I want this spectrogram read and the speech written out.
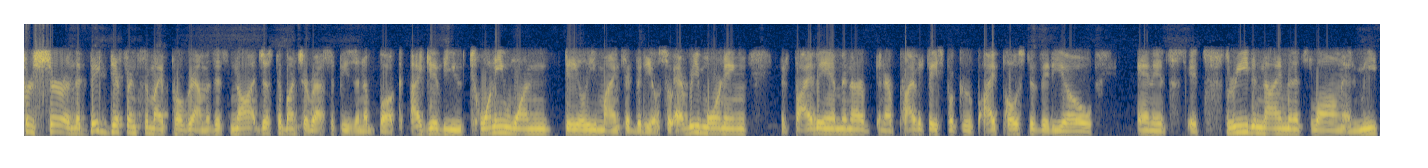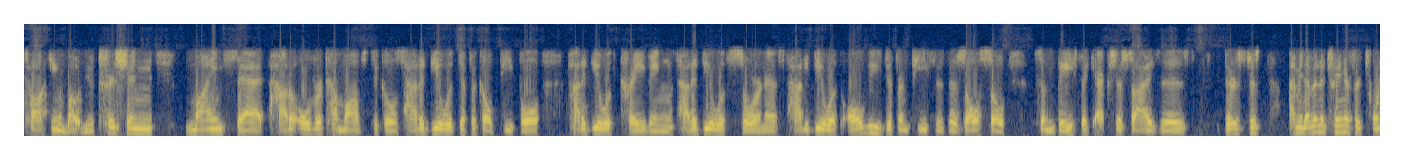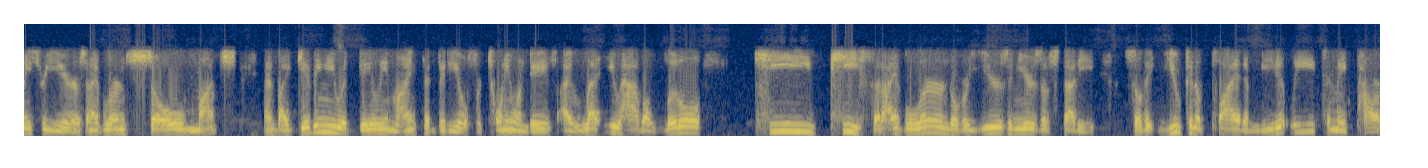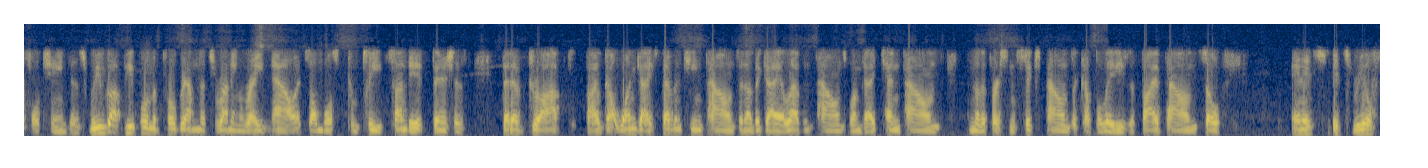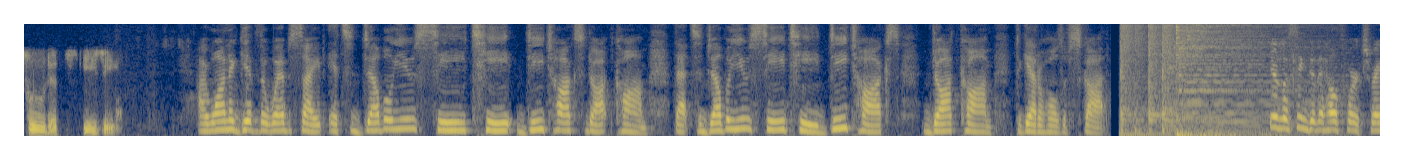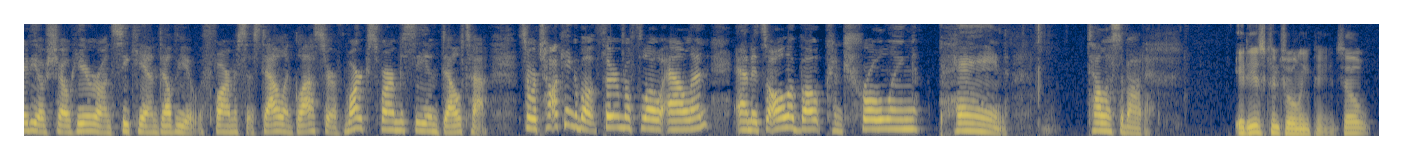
For sure. And the big difference in my program is it's not just a bunch of recipes in a book. I give you 21 daily mindset videos. So every morning at 5 a.m. in our in our private Facebook group, I post a video and it's it's three to nine minutes long and me talking about nutrition mindset how to overcome obstacles how to deal with difficult people how to deal with cravings how to deal with soreness how to deal with all these different pieces. There's also some basic exercises. There's just i mean i've been a trainer for 23 years and i've learned so much. And by giving you a daily mindset video for 21 days i let you have a little key piece that i've learned over years and years of study so that you can apply it immediately to make powerful changes. We've got people in the program that's running right now. It's almost complete. Sunday it finishes that have dropped. I've got one guy 17 pounds, another guy 11 pounds, one guy 10 pounds, another person six pounds, a couple ladies at five pounds. So, and it's it's real food. It's easy. I want to give the website. It's WCTdetox.com. That's WCTdetox.com to get a hold of Scott. You're listening to the HealthWorks radio show here on CKNW with pharmacist Alan Glasser of Mark's Pharmacy in Delta. So we're talking about Thermoflow, Alan, and it's all about controlling pain. Tell us about it. it is controlling pain. So,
